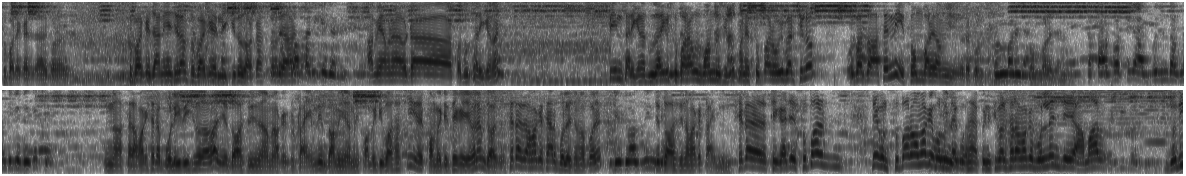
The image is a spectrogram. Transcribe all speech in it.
সুপারের কাছে দায়ের করা সুপারকে জানিয়েছিলাম সুপারকে লিখিত দরখাস্ত দেওয়া আমি আমরা ওটা কত তারিখে নয় তিন তারিখে না দু তারিখে সুপার হাউস বন্ধ ছিল মানে সুপার রবিবার ছিল সুপার তো আসেননি সোমবারে আমি ওটা করেছি। সোমবারে সোমবারে জানি তারপর থেকে আজ পর্যন্ত আপনাদেরকে ডেকেছে? না স্যার আমাকে সেটা বলেই দিয়েছিল দাদা যে দশ দিন আমাকে একটু টাইম দিন। আমি আমি কমিটি বসাচ্ছি কমিটি থেকে আমি দশ দিন সেটা আমাকে স্যার বলেছেন পরে যে দশ দিন যে দশ দিন আমাকে টাইম দিন। সেটা ঠিক আছে। সুপার দেখুন সুপারও আমাকে বলুন দেখুন হ্যাঁ প্রিন্সিপাল স্যার আমাকে বললেন যে আমার যদি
